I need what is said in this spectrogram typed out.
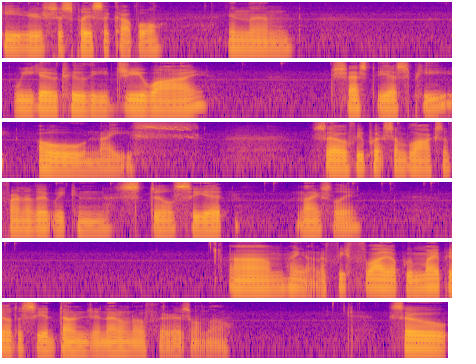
here, just place a couple, and then we go to the GUI, chest ESP, oh nice. So if we put some blocks in front of it, we can still see it nicely. Um, hang on, if we fly up, we might be able to see a dungeon. I don't know if there is one, though. So,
